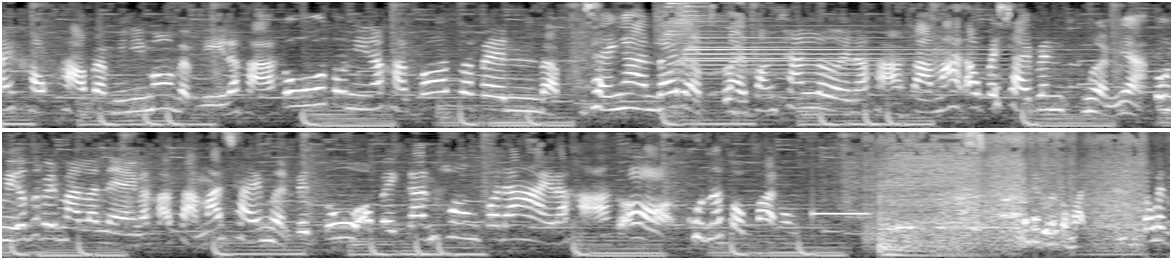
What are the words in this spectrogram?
ล์ขาวๆแบบมินิมอลแบบนี้นะคะ ตู้ตัวนี้นะคะก็จะเป็นแบบใช้งานได้แบบหลายฟังก์ชันเลยนะคะ สามารถเอาไปใช้เป็นเหมือนเนี่ยตรงนี้ก็จะเป็นมาละแนงนะคะ สามารถใช้เหมือนเป็นตู้เอาไปกั้นห้องก็ได้นะคะ ก็คุณสมบัติของไม่ใช่คุณสมบัติต้องเป็น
